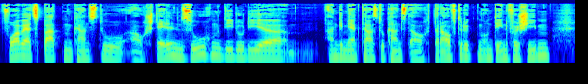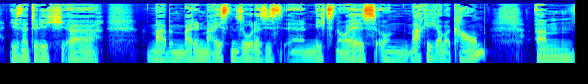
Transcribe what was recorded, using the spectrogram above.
Vorwärtsbutton kannst du auch Stellen suchen, die du dir angemerkt hast. Du kannst auch draufdrücken und den verschieben. Ist natürlich äh, bei den meisten so, das ist äh, nichts Neues und mache ich aber kaum. Ähm,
